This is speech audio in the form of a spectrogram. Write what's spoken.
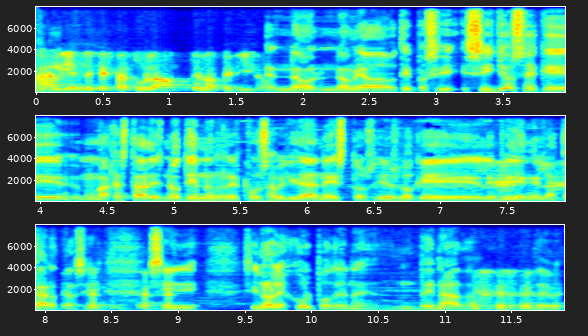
alguien de que está a tu lado te lo ha pedido. No, no me ha dado tiempo. Si, si yo sé que majestades no tienen responsabilidad en esto, si es lo que le piden en la carta, si, si, si no les culpo de, de nada, de,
